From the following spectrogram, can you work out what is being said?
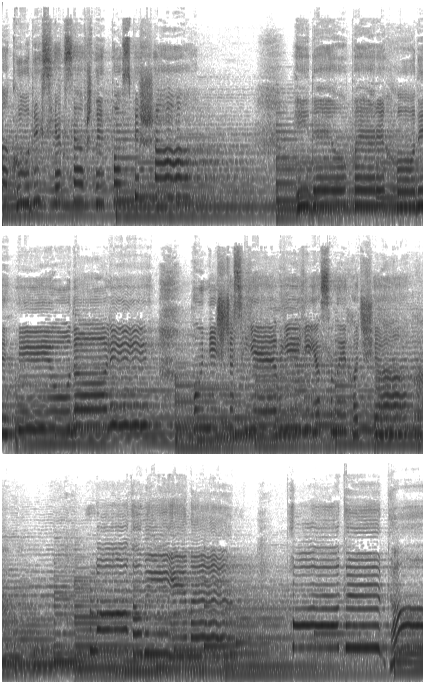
кудись, як завжди, поспішав, іде у переходи і удалі, у ній щось є в її ясних очах, багато обійме поти да.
